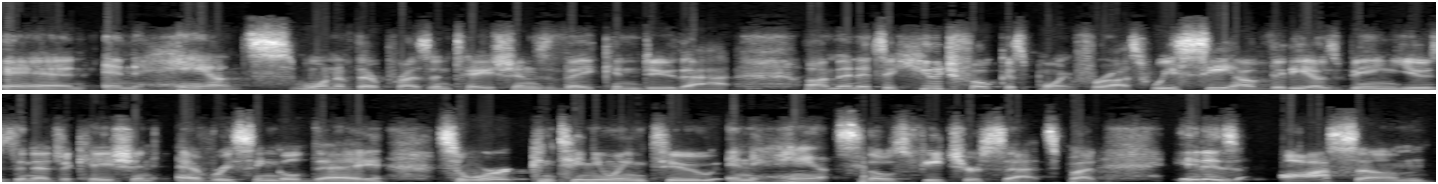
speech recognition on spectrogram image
and enhance one of their presentations, they can do that. Um, and it's a huge focus point for us. We see how video is being used in education every single day. So we're continuing to enhance those feature sets. But it is awesome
